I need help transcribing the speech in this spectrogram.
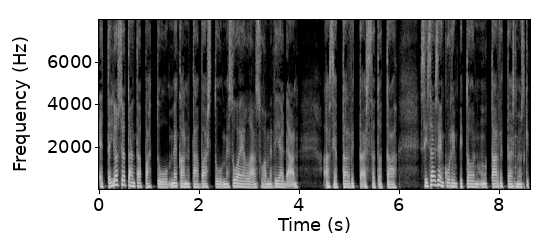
että jos jotain tapahtuu, me kannetaan vastuu, me suojellaan sua, me viedään asiat tarvittaessa tota, sisäiseen kurinpitoon, mutta tarvittaessa myöskin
